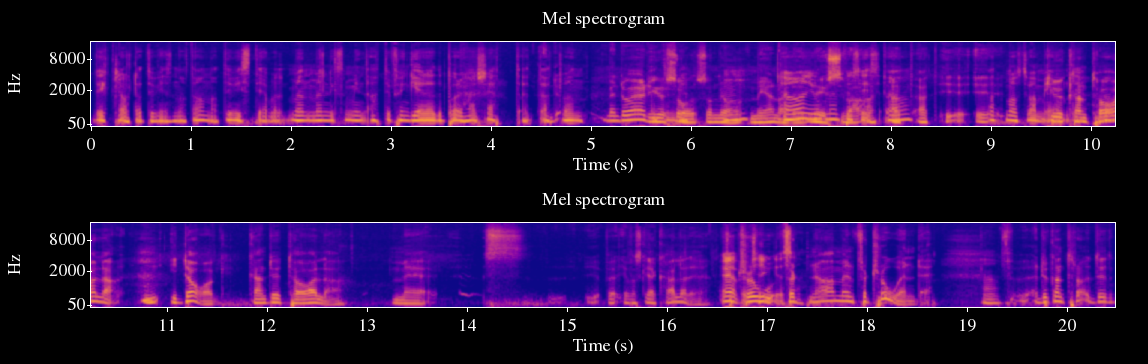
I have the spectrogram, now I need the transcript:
det är klart att det finns något annat, det visste jag väl. Men, men liksom att det fungerade på det här sättet. Att man, men då är det ju så som jag mm. menade ja, jo, nyss. Men precis, att, ja. att, att, att, att, måste vara med du kan det. tala, ja. idag kan du tala med vad ska jag kalla det? Övertygelse? Förtro, för, ja, men förtroende. Ja. Du kan tro, du,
